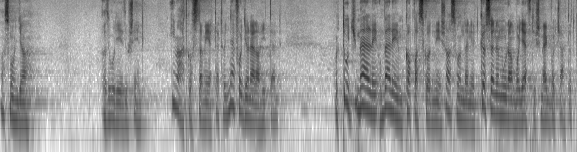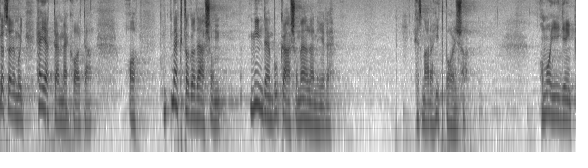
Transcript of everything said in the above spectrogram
Azt mondja az Úr Jézus, én imádkoztam érted, hogy ne fogjon el a hited hogy tudj mellé, belém kapaszkodni, és azt mondani, hogy köszönöm, Uram, hogy ezt is megbocsátott. Köszönöm, hogy helyettem meghaltál. A megtagadásom, minden bukásom ellenére. Ez már a hit pajzsa. A mai igénk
